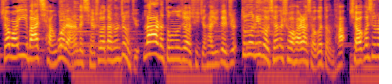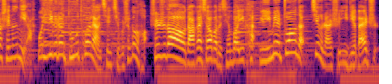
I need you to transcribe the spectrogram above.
小宝一把抢过两人的钱，说要当成证据，拉着东东就要去警察局对质。东东临走前的时候还让小哥等他。小哥心说谁能你啊，我一个人独吞两千岂不是更好？谁知道打开小宝的钱包一看，里面装的竟然是一叠白纸。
